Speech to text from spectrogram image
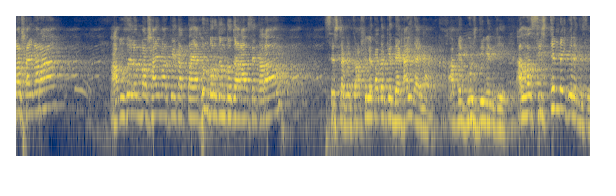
বা সাইবারা? আবু জেল বা সাইবার পেতাত্তা এখন পর্যন্ত যারা আছে, তারাও চেষ্টা করতো। আসলে তাদেরকে দেখাই যায় না। আপনি ঘুষ দিবেন কি? আল্লাহ সিস্টেমটাই করে দিছে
